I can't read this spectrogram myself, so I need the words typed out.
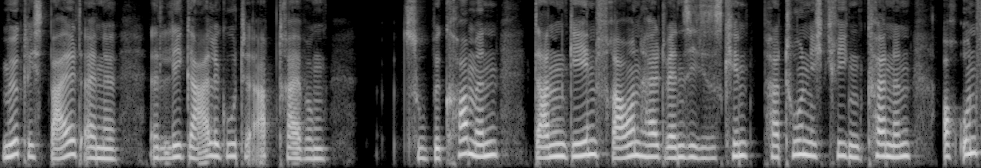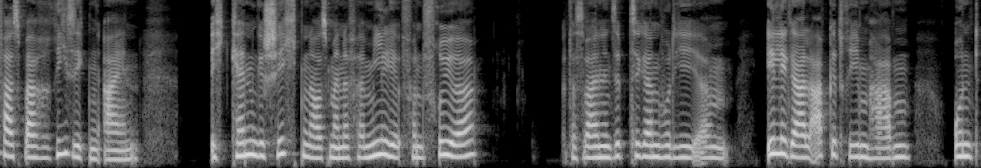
möglichst bald eine äh, legale, gute Abtreibung zu bekommen, dann gehen Frauen halt, wenn sie dieses Kind partout nicht kriegen können, auch unfassbare Risiken ein. Ich kenne Geschichten aus meiner Familie von früher, das war in den 70ern, wo die ähm, illegal abgetrieben haben und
